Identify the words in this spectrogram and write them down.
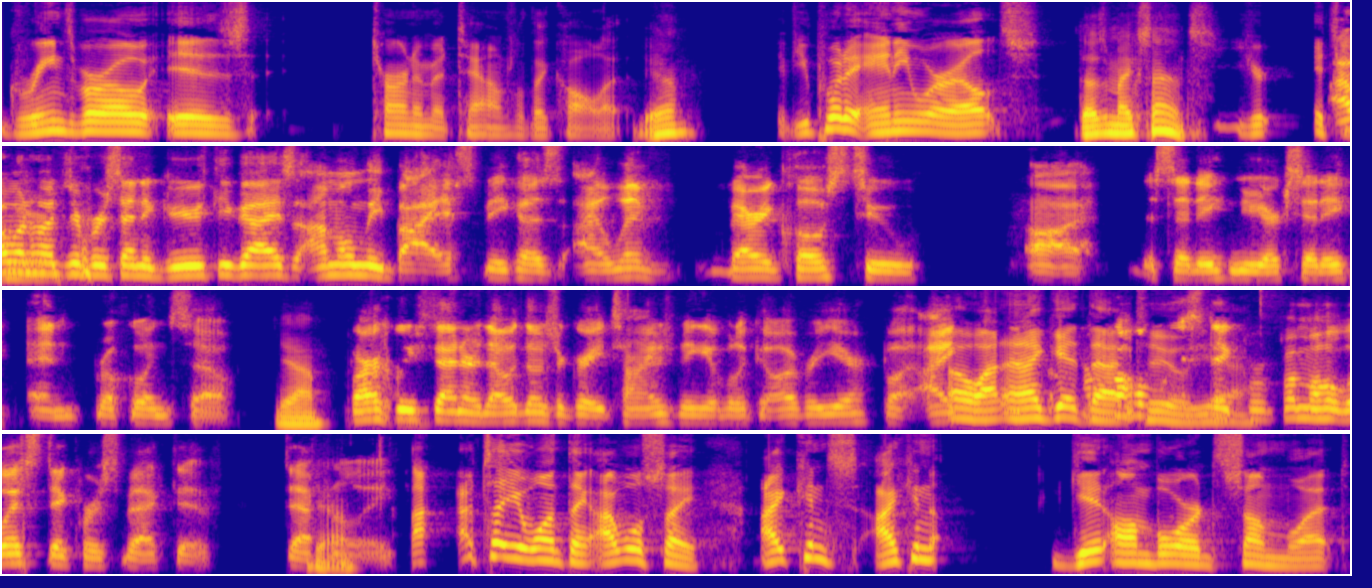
Greensboro is tournament town, is what they call it. yeah, If you put it anywhere else, doesn't make sense. you're it's I 100% agree with you guys. I'm only biased because I live very close to uh, the city, New York City, and Brooklyn. So Yeah. Barclays Center, that, those are great times being able to go every year. But I Oh, and I get that too. Yeah. From a holistic perspective, definitely. I, I'll tell you one thing. I will say I can I can get on board somewhat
